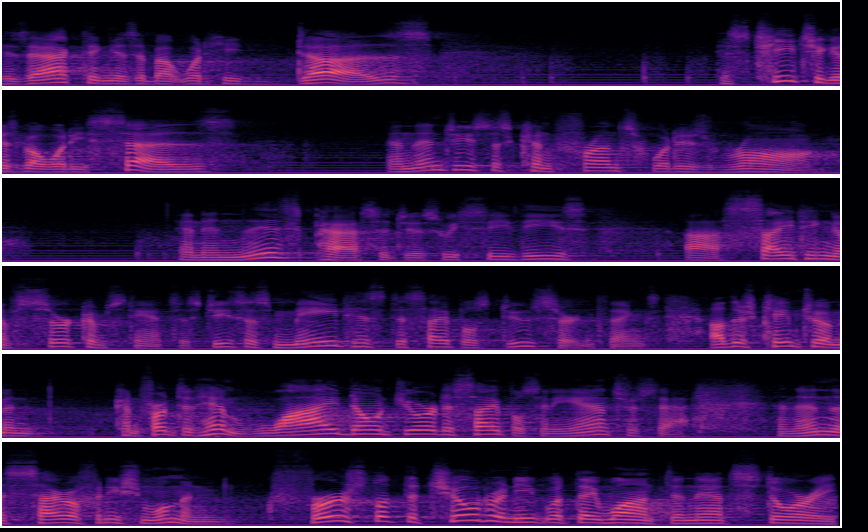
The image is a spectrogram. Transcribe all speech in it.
his acting is about what he does, his teaching is about what he says, and then Jesus confronts what is wrong. And in these passages, we see these uh, citing of circumstances. Jesus made his disciples do certain things. Others came to him and confronted him, Why don't your disciples? And he answers that. And then the Syrophoenician woman, first let the children eat what they want in that story.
